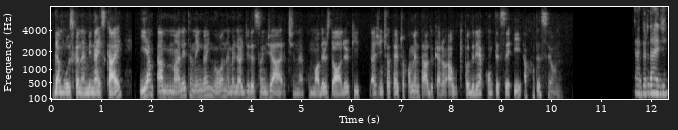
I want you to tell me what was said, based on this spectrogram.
da música, né? Midnight Sky. E a, a Miley também ganhou, né, melhor direção de arte, né, com Mother's Daughter, que a gente até tinha comentado que era algo que poderia acontecer e aconteceu, né? É verdade.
